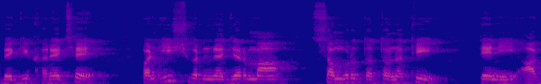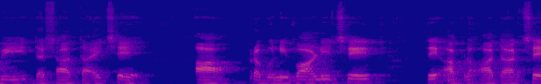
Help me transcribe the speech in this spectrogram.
ભેગી ખરે છે, પણ ઈશ્વરની નજરમાં સમૃદ્ધ થતો નથી. તેની આવી દશા થાય છે. આ પ્રભુની વાણી છે. તે આપણો આધાર છે.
